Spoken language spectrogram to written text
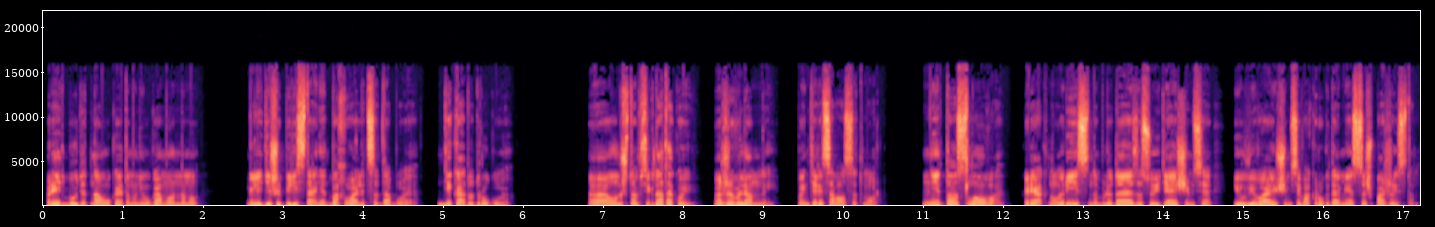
впредь будет наука этому неугомонному. Глядишь и перестанет бахвалиться до боя, декаду-другую». «А он что, всегда такой? Оживленный?» — поинтересовался Тмор. «Не то слово!» — крякнул Рис, наблюдая за суетящимся и увивающимся вокруг домесса шпажистом.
